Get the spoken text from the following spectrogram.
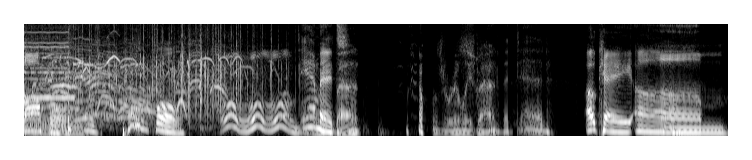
awful. That was painful. Damn it. Bad. That was really bad. The dead. Okay. Um.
